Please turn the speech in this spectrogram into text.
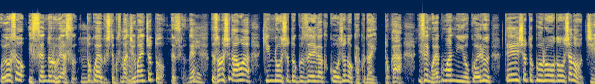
およそ1000ドル増やすと公約してます。うん、まあ10万円ちょっとですよね。で、その手段は、勤労所得税額控除の拡大とか、2500万人を超える低所得労働者の賃上げ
